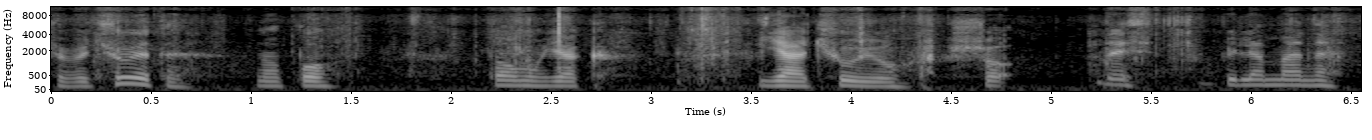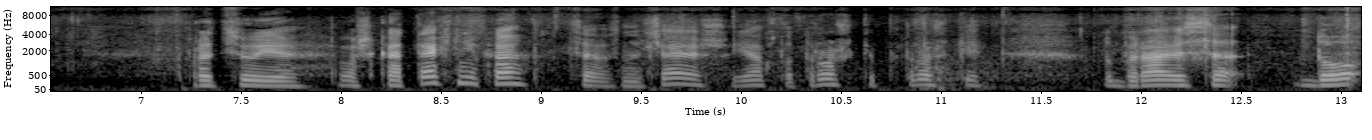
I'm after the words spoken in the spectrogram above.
чи ви чуєте, але по тому як я чую, що десь біля мене працює важка техніка, це означає, що я потрошки-потрошки добираюся до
